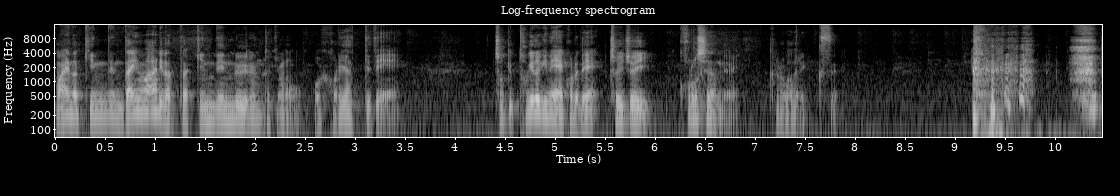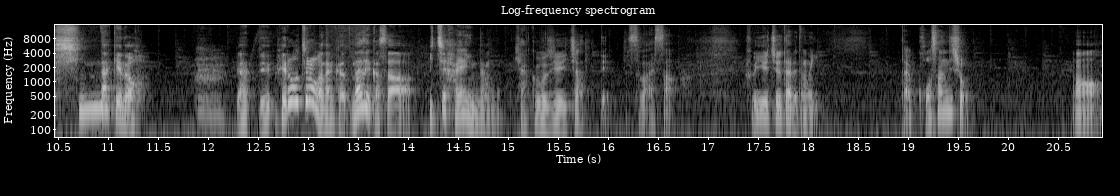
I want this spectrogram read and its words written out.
前の近電、大回りだった近電ルールの時も僕これやってて、ちょ、時々ね、これでちょいちょい殺してたんだよね。クロバドレックス。死んだけど。だって、フェローチの方がなんか、なぜかさ、1早いんだもん。151あって、素早さ。冬中打れてもいい。たぶん、高3でしょ。ああ。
